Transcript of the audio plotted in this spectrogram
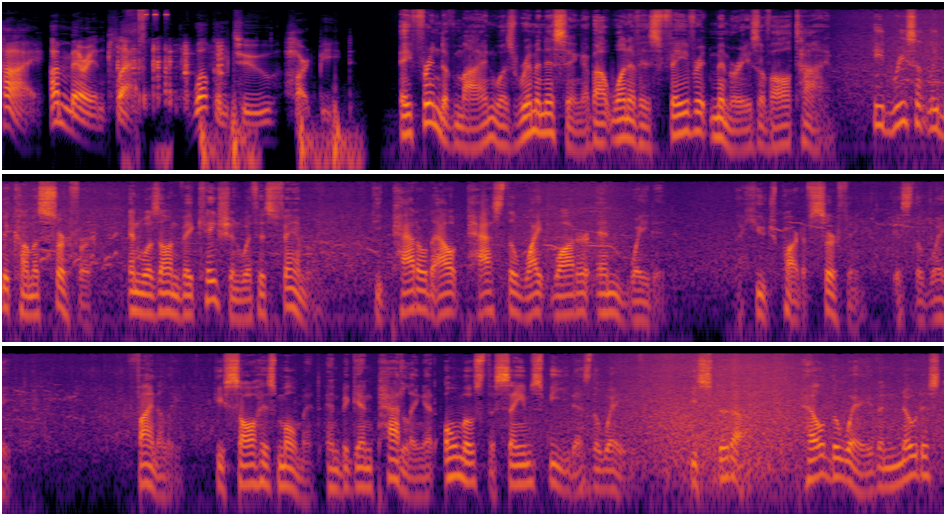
Hi, I'm Marion Platt. Welcome to Heartbeat. A friend of mine was reminiscing about one of his favorite memories of all time. He'd recently become a surfer and was on vacation with his family. He paddled out past the white water and waited. A huge part of surfing is the wait. Finally, he saw his moment and began paddling at almost the same speed as the wave. He stood up, held the wave, and noticed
